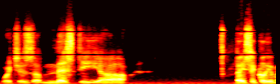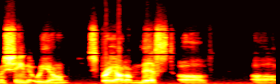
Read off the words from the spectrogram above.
which is a misty, uh, basically a machine that we um, spray out a mist of uh,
